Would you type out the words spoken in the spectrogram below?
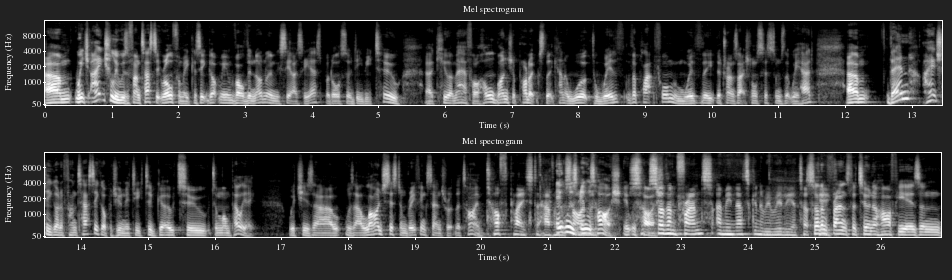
um, which actually was a fantastic role for me because it got me involved in not only CICS but also DB2, uh, QMF, a whole bunch of products that kind of worked with the platform and with the, the transactional systems that we had. Um, then I actually got a fantastic opportunity to go to, to Montpellier which is our, was our large system briefing center at the time. Tough place to have an It was, it was harsh. It was S- harsh. Southern France. I mean, that's going to be really a tough. Southern gig. France for two and a half years, and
